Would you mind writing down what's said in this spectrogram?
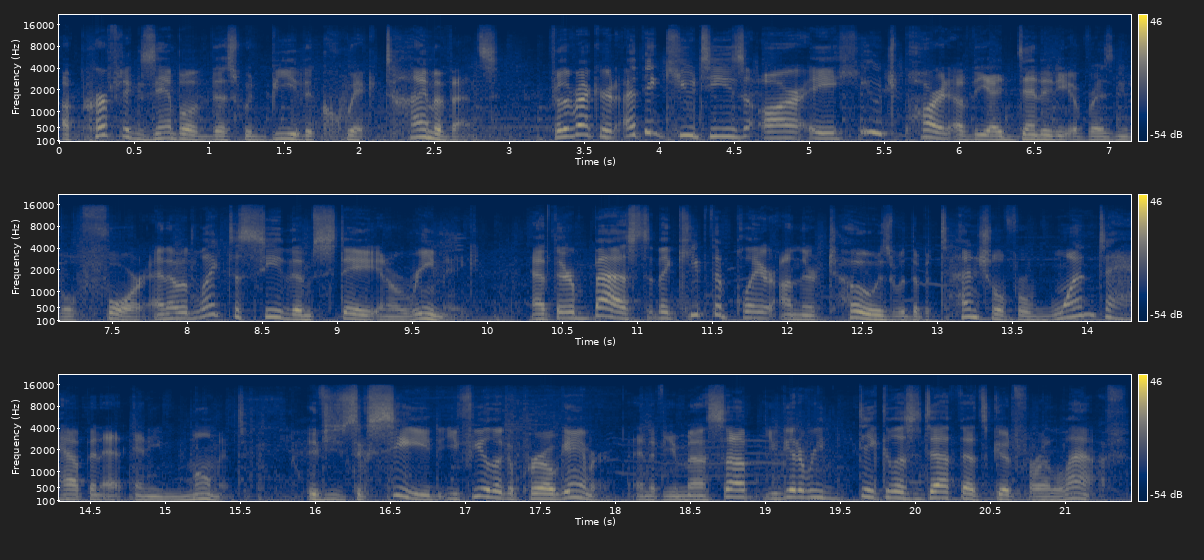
A perfect example of this would be the quick time events. For the record, I think QTs are a huge part of the identity of Resident Evil 4, and I would like to see them stay in a remake. At their best, they keep the player on their toes with the potential for one to happen at any moment. If you succeed, you feel like a pro gamer, and if you mess up, you get a ridiculous death that's good for a laugh.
